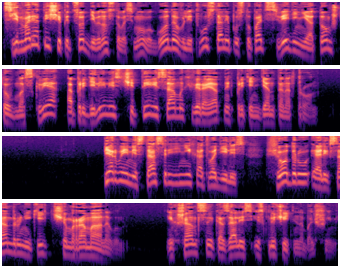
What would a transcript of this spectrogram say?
С января 1598 года в Литву стали поступать сведения о том, что в Москве определились четыре самых вероятных претендента на трон. Первые места среди них отводились Федору и Александру Никитичем Романовым. Их шансы казались исключительно большими.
